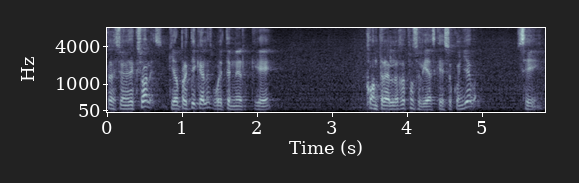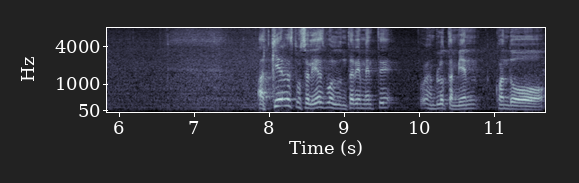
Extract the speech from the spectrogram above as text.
relaciones sexuales. Quiero practicarlas, voy a tener que contraer las responsabilidades que eso conlleva. ¿sí? Adquiere responsabilidades voluntariamente, por ejemplo, también cuando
